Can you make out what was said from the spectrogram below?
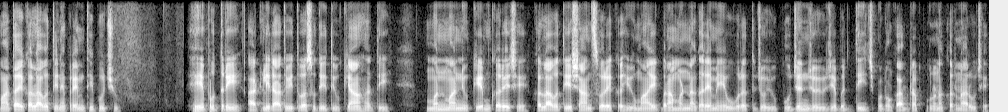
માતાએ કલાવતીને પ્રેમથી પૂછ્યું, હે પુત્રી, આટલી રાત વીતવા સુધી તું ક્યાં હતી? મન માન્યું કેમ કરે છે? કલાવતીએ શાંત સ્વરે કહ્યું, માં, એક બ્રાહ્મણના ઘરે મેં એવું વ્રત જોયું, પૂજન જોયું, જે બધી જ મનોકામના પૂર્ણ કરનારું છે.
